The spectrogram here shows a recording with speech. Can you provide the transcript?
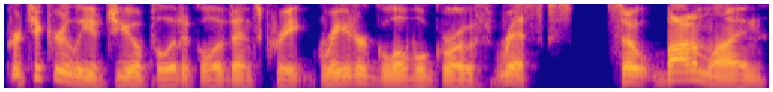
particularly if geopolitical events create greater global growth risks. So, bottom line,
